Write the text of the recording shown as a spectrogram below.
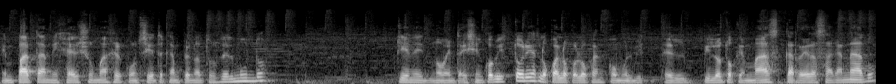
Empata a Michael Schumacher con 7 campeonatos del mundo, tiene 95 victorias, lo cual lo colocan como el piloto que más carreras ha ganado.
